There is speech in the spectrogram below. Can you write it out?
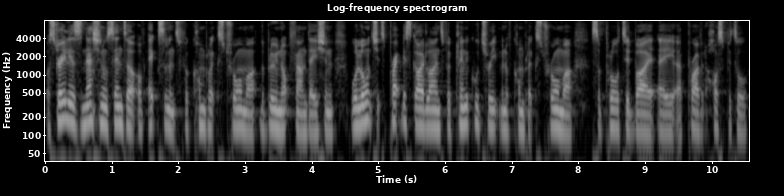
Australia's National Centre of Excellence for Complex Trauma, the Blue Knot Foundation, will launch its practice guidelines for clinical treatment of complex trauma, supported by a, a private hospital.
